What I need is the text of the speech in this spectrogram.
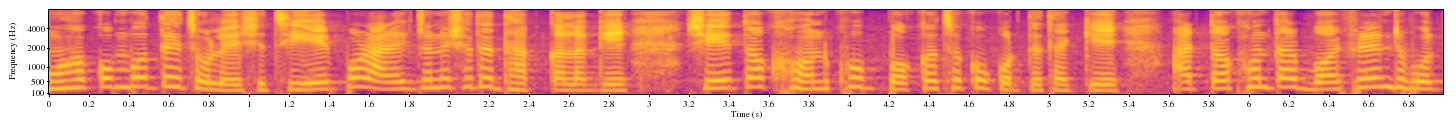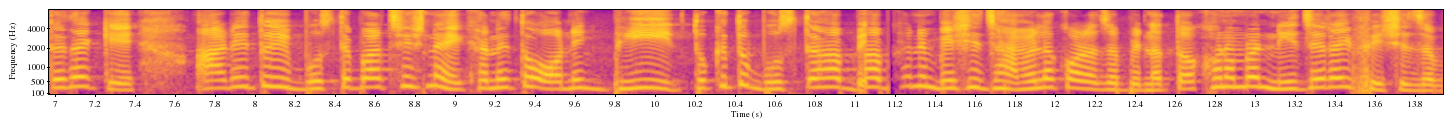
মহাকুম্ভতে চলে এসেছি। এরপর আরেকজনের সাথে ধাক্কা লাগে। সে তখন খুব বকাচকো করতে থাকে আর তখন তার বয়ফ্রেন্ড বলতে থাকে, আরে, তুই বুঝতে পারছিস না, এখানে তো অনেক ভিড়, তোকে তো বুঝতে হবে। এখানে বেশি ঝামেলা করা যাবে না, তখন আমরা নিজেরাই ফেসে যাব।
